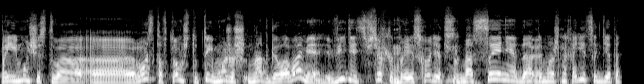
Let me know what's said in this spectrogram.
преимущество а, роста в том, что ты можешь над головами видеть все, что происходит на сцене, да, ты можешь находиться где-то.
